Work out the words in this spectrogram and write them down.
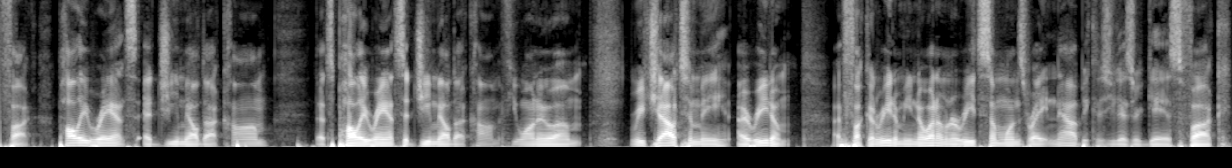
fuck. Paulyrants at gmail.com. That's paulyrants at gmail.com. If you want to um, reach out to me, I read them. I fucking read them. You know what? I'm going to read someone's right now because you guys are gay as fuck.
